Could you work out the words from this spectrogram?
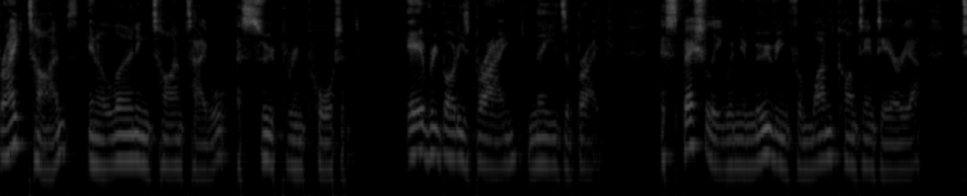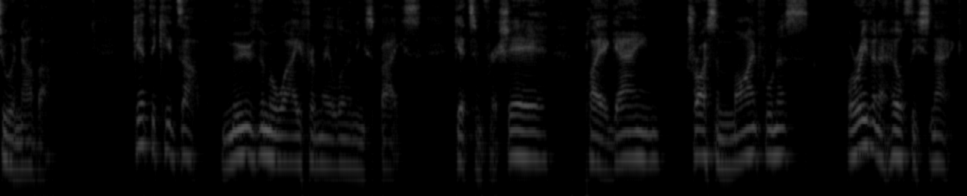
Break times in a learning timetable are super important. Everybody's brain needs a break, especially when you're moving from one content area to another. Get the kids up, move them away from their learning space, get some fresh air, play a game, try some mindfulness, or even a healthy snack.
